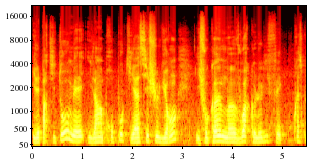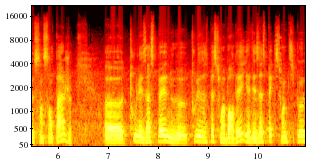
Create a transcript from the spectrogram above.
il est parti tôt, mais il a un propos qui est assez fulgurant. Il faut quand même euh, voir que le livre fait presque 500 pages. Euh, tous, les aspects tous les aspects sont abordés. Il y a des aspects qui sont un petit peu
